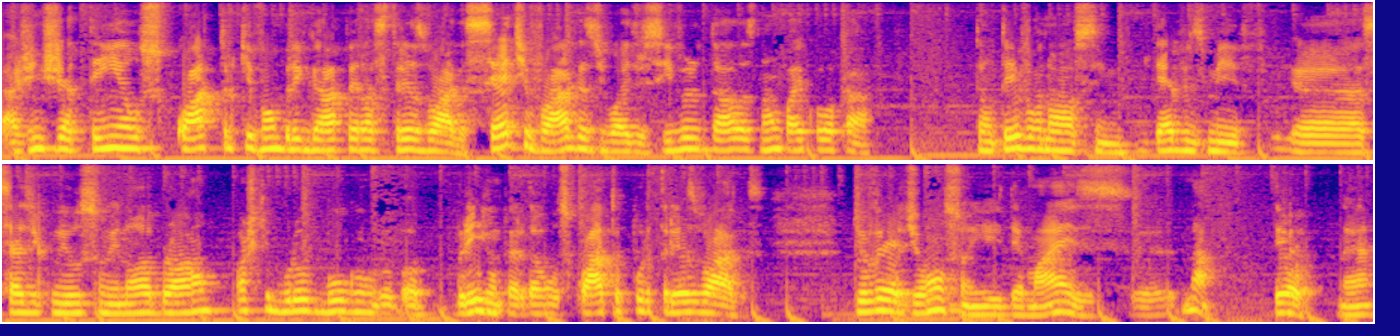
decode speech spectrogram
a gente já tem os quatro que vão brigar pelas três vagas. Sete vagas de wide receiver, o Dallas não vai colocar. Então, Tavon Austin, Devin Smith, uh, Cedric Wilson e Noah Brown, acho que brigam, brigam perdão, os quatro por três vagas. Jover Johnson e demais, uh, não, deu, né?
